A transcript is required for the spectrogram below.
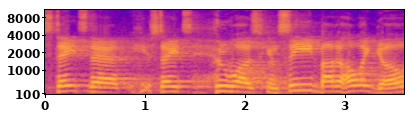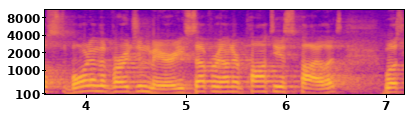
states that states who was conceived by the Holy Ghost, born in the Virgin Mary, suffered under Pontius Pilate, was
